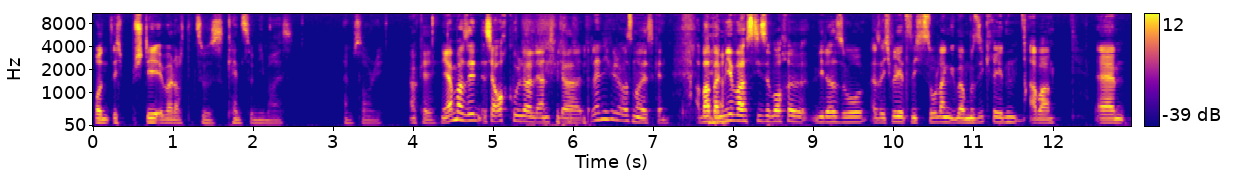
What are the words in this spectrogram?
Und ich stehe immer noch dazu, das kennst du niemals. I'm sorry. Okay, ja, mal sehen, ist ja auch cool, da lerne ich wieder, lerne ich wieder was Neues kennen. Aber ja. bei mir war es diese Woche wieder so, also ich will jetzt nicht so lange über Musik reden, aber ähm,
